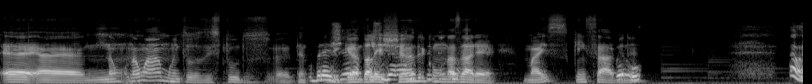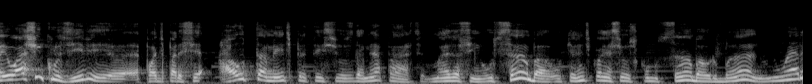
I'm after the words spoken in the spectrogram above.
é, é, não, não há muitos estudos é, ligando é Alexandre com o Nazaré, mas quem sabe, né? Não, eu acho, inclusive, eh, pode parecer altamente pretensioso da minha parte, mas assim, o samba, o que a gente conhece hoje como samba urbano, não era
